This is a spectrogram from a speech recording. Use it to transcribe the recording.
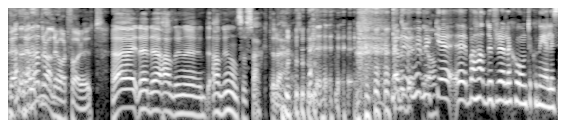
den, den hade du aldrig hört förut. Nej, det, det är aldrig, aldrig någon som sagt det där. Alltså. Men du, hur mycket, eh, vad hade du för relation till Cornelis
